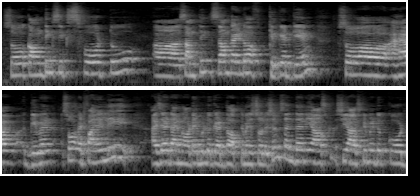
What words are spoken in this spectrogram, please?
So counting 6 4 2 uh, something some kind of cricket game so i have given so it finally I said I'm not able to get the optimized solutions, and then he asked, she asked me to code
